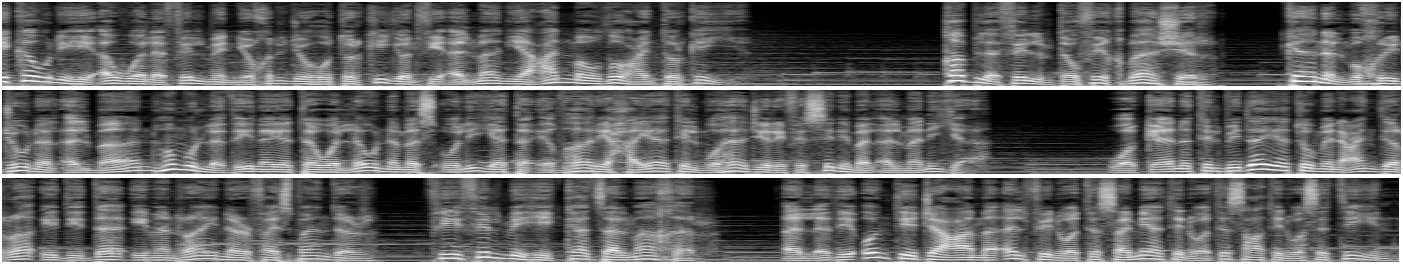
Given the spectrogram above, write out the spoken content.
لكونه أول فيلم يخرجه تركي في ألمانيا عن موضوع تركي. قبل فيلم توفيق باشر كان المخرجون الألمان هم الذين يتولون مسؤولية إظهار حياة المهاجر في السينما الألمانية. وكانت البداية من عند الرائد دائما راينر فايسباندر في فيلمه كاتزالماخر الذي أنتج عام 1969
